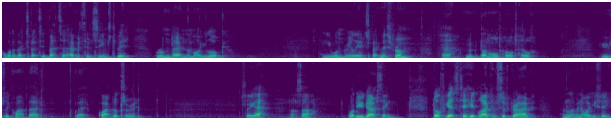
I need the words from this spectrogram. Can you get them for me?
I would have expected better. Everything seems to be run down the more you look, and you wouldn't really expect this from a Macdonald hotel. Usually quite bad, quite quite good, sorry. So yeah, that's that. What do you guys think? Don't forget to hit like and subscribe, and let me know what you see.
